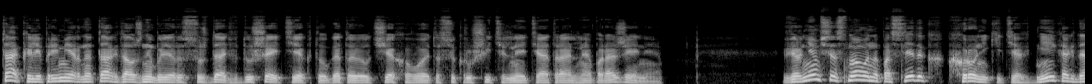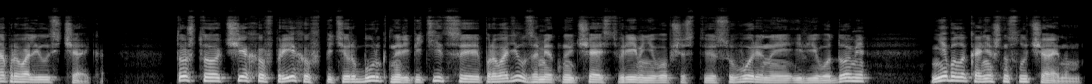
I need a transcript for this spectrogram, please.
Так или примерно так должны были рассуждать в душе те, кто готовил Чехову это сокрушительное театральное поражение. Вернемся снова напоследок к хронике тех дней, когда провалилась «Чайка». То, что Чехов, приехав в Петербург на репетиции, проводил заметную часть времени в обществе Суворина и в его доме, не было, конечно, случайным.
